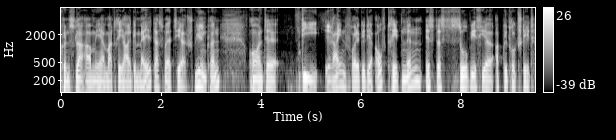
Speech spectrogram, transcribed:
Künstler haben hier Material gemeldet, das wir jetzt hier spielen können. Und äh, die Reihenfolge der Auftretenden, ist das so, wie es hier abgedruckt steht?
